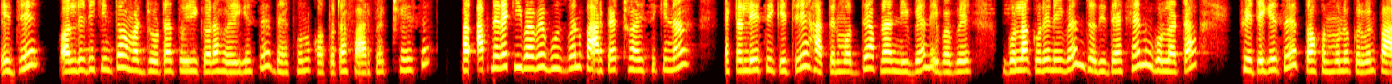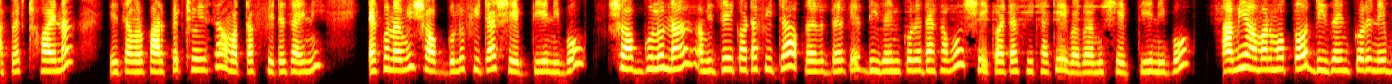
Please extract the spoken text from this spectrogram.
এই যে অলরেডি কিন্তু আমার ডোটা তৈরি করা হয়ে গেছে। দেখুন কতটা পারফেক্ট হয়েছে। আর আপনারা কীভাবে বুঝবেন পারফেক্ট হয়েছে কিনা? একটা লেসি কেটে হাতের মধ্যে আপনারা নিবেন, এভাবে গোলা করে নেবেন। যদি দেখেন গোলাটা ফেটে গেছে, তখন মনে করবেন পারফেক্ট হয় না। এই যে আমার পারফেক্ট হয়েছে, আমারটা ফেটে যায়নি। এখন আমি সবগুলো ফিটা শেপ দিয়ে নিব। সবগুলো না, আমি যে কয়টা ফিটা আপনাদেরকে ডিজাইন করে দেখাবো, সেই কয়টা ফিটাকে এভাবে আমি শেপ দিয়ে নিব। আমি আমার মতো ডিজাইন করে নেব,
